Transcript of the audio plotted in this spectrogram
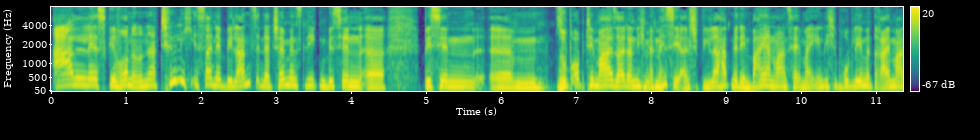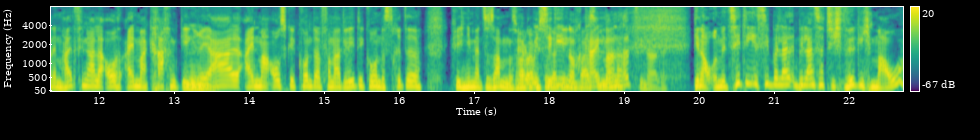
alles gewonnen. Und natürlich ist seine Bilanz in der Champions League ein bisschen, äh, bisschen ähm, suboptimal, seit er nicht mehr Messi als Spieler hat. Mit den Bayern waren es ja immer ähnliche Probleme. Dreimal im Halbfinale aus, einmal krachend gegen Mhm. Real, einmal ausgekontert von Atletico und das dritte kriege ich nicht mehr zusammen. Das war, aber glaube mit ich, City gegen noch kein Mal Barcelona. Halbfinale. Genau, und mit City ist die Bilanz natürlich wirklich mau,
